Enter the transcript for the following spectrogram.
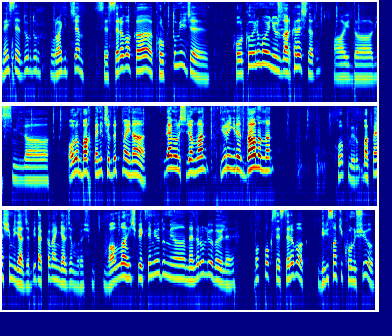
Neyse dur dur. Oraya gideceğim. Seslere bak ha. Korktum iyice. Korku oyunu mu oynuyoruz arkadaşlar? Hayda bismillah. Oğlum bak beni çıldırtmayın ha. Sizle mi uğraşacağım lan? Yürüyün gidin dağılın lan. Korkmuyorum. Bak ben şimdi geleceğim. Bir dakika ben geleceğim uğraşın. Vallahi hiç beklemiyordum ya. Neler oluyor böyle? Bak bak seslere bak. Biri sanki konuşuyor.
